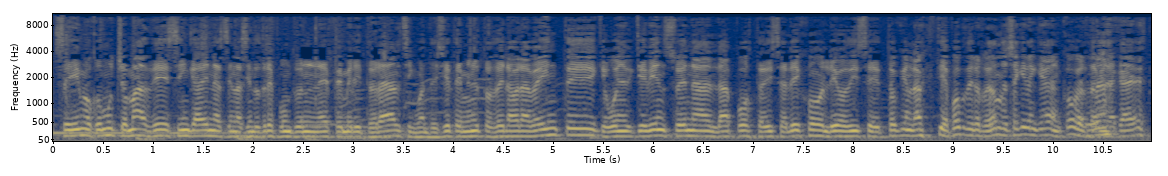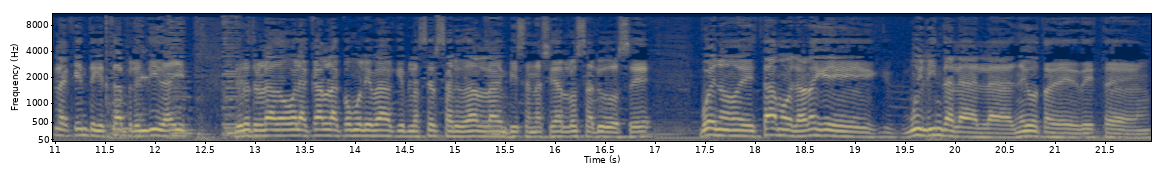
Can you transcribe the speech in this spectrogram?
Seguimos con mucho más de Sin Cadenas en la 103.1 FM Litoral, 57 minutos de la hora 20. Qué, bueno, qué bien suena la posta, dice Alejo. Leo dice, toquen la bestia pop de los redondos, ya quieren que hagan cover también acá. Es la gente que está prendida ahí. Del otro lado, hola Carla, ¿cómo le va? Qué placer saludarla. Empiezan a llegar los saludos, eh. Bueno, estamos, la verdad que muy linda la, la anécdota de esta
